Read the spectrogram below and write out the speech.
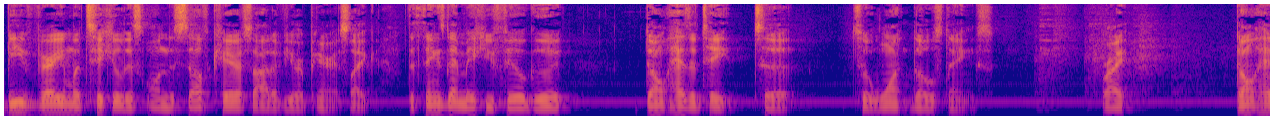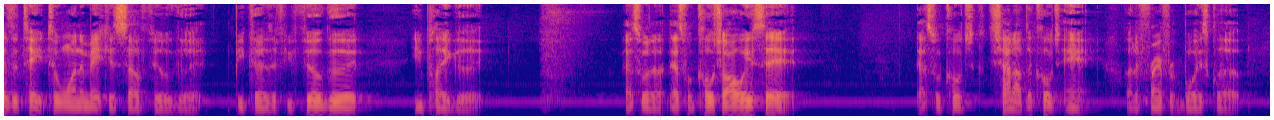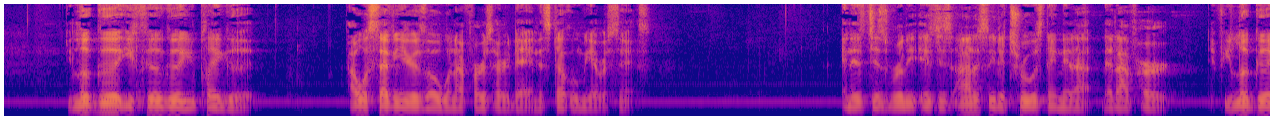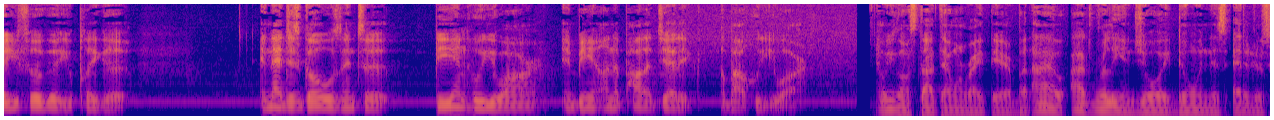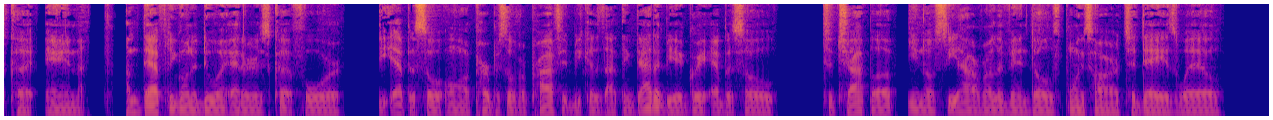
be very meticulous on the self-care side of your appearance. Like the things that make you feel good, don't hesitate to to want those things. Right? Don't hesitate to want to make yourself feel good because if you feel good, you play good. That's what that's what coach always said. That's what Coach. Shout out to Coach Ant of the Frankfurt Boys Club. You look good, you feel good, you play good. I was seven years old when I first heard that, and it stuck with me ever since. And it's just really, it's just honestly the truest thing that I that I've heard. If you look good, you feel good, you play good, and that just goes into being who you are and being unapologetic about who you are. We're gonna stop that one right there. But I I really enjoyed doing this editor's cut, and I'm definitely gonna do an editor's cut for the episode on purpose over profit because I think that'd be a great episode to chop up. You know, see how relevant those points are today as well,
